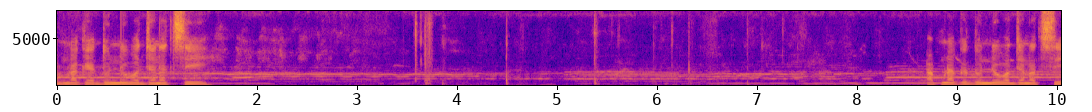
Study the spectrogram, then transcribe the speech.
আপনাকে ধন্যবাদ জানাচ্ছি। আপনাকে ধন্যবাদ জানাচ্ছি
